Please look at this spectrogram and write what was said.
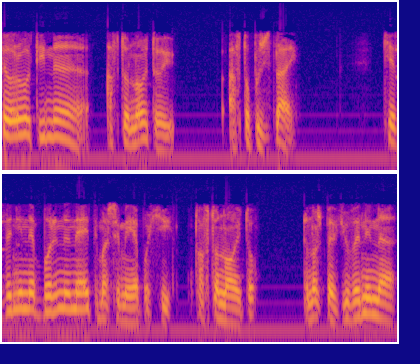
θεωρώ ότι είναι αυτονόητο η- αυτό που ζητάει. Και δεν είναι, μπορεί να είναι έτοιμα σε μια εποχή. Το αυτονόητο ενός παιδιού δεν είναι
